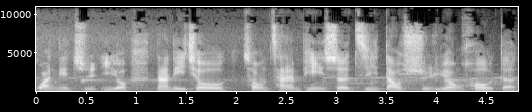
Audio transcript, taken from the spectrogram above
观念之一哦。那力求从产品设计到使用后的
